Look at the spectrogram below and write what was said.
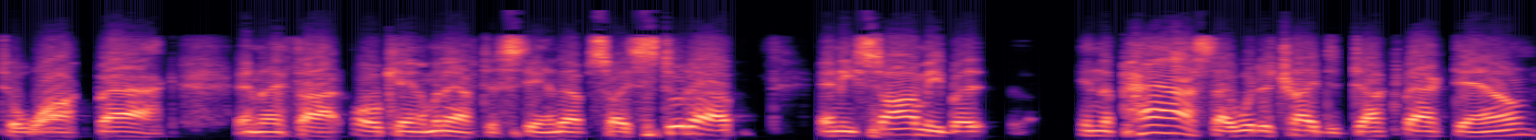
to walk back. And I thought, okay, I'm going to have to stand up. So I stood up and he saw me, but in the past, I would have tried to duck back down,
